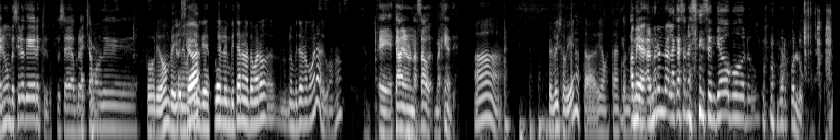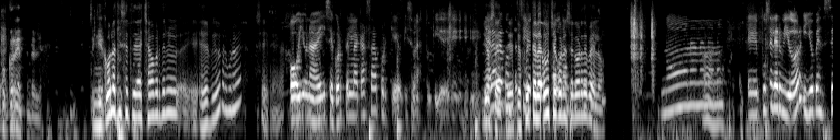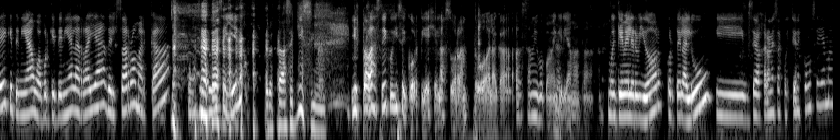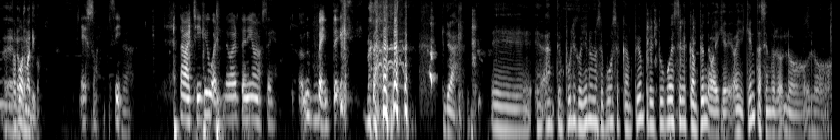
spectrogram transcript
tenemos un vecino que es eléctrico, entonces aprovechamos de. Pobre hombre, y me imagino que después lo invitaron a tomar, lo invitaron a comer algo, ¿no? Eh, estaban en un asado, imagínate. Ah, pero lo hizo bien o estaba, digamos, estaba en condiciones. Ah, mira, al menos la casa no está incendiado por, por, por luz, por corriente en realidad. Nicola, ¿a ti se te ha echado a perder el, hervidor alguna vez? Sí. Hoy una vez hice corte en la casa porque hice una estupidez. Yo sé, te, fuiste a la ducha con el secador de pelo. No, no, no, no, no. Ah. Eh, puse el hervidor y yo pensé que tenía agua porque tenía la raya del sarro marcada como si estuviese lleno. Pero estaba sequísimo. Y estaba seco y hice corte y dejé la zorra en toda la casa. Mi papá me quería matar. Bueno, quemé el hervidor, corté la luz y se bajaron esas cuestiones, ¿cómo se llaman? Eh, automático. Eso, sí. Estaba chico igual, debo haber tenido, no sé, 20. ya. Eh, eh, ante un público lleno no se pudo ser campeón, pero tú puedes ser el campeón de. Oye, ¿quién está haciendo lo, lo,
